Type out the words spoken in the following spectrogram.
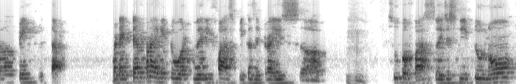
uh, paint with that. But egg tempera, I need to work very fast because it dries mm-hmm. Super fast. So I just need to know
